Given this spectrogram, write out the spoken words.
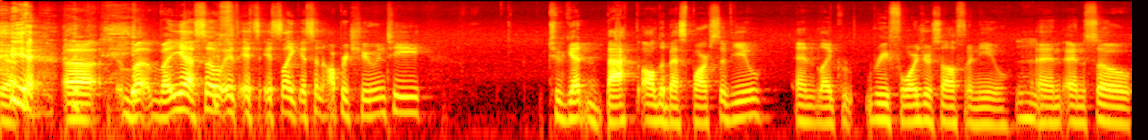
Yeah. Yeah. Uh, but but yeah, so it, it's it's like it's an opportunity to get back all the best parts of you and like reforge yourself anew. Mhm. And and so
